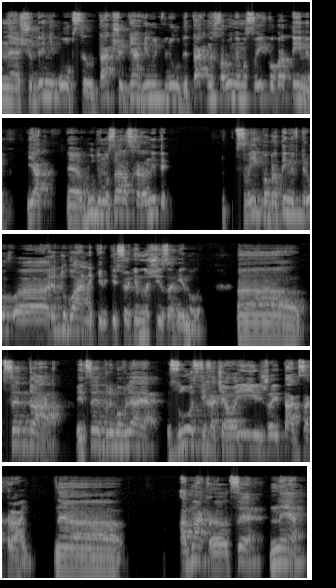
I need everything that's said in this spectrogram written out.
е, щоденні обстріли, так щодня гинуть люди, так ми хоронимо своїх побратимів, як е, будемо зараз хоронити своїх побратимів трьох е, рятувальників, які сьогодні вночі загинули. Це так. І це прибавляє злості, хоча її вже і так за край. Е, Однак е, це не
